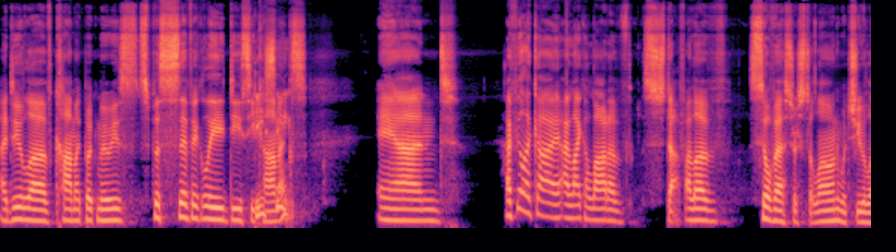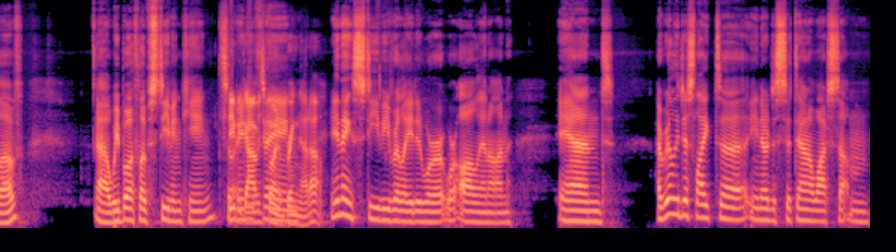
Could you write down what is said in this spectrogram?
I do love comic book movies, specifically DC, DC. Comics. And I feel like I, I like a lot of stuff. I love Sylvester Stallone, which you love. Uh, we both love Stephen King. so Stevie, I was going to bring that up. anything Stevie related, we're we're all in on, and I really just like to you know just sit down and watch something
